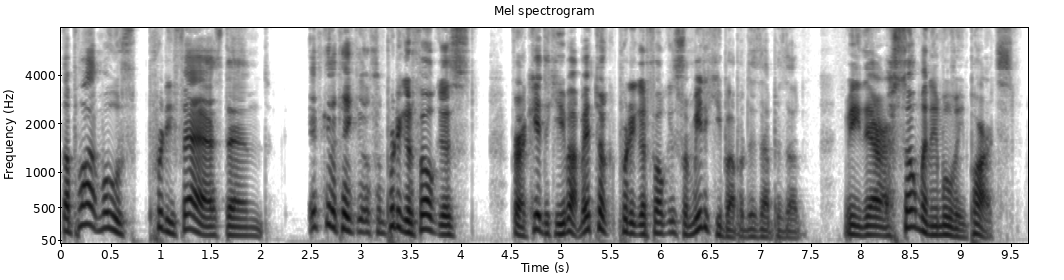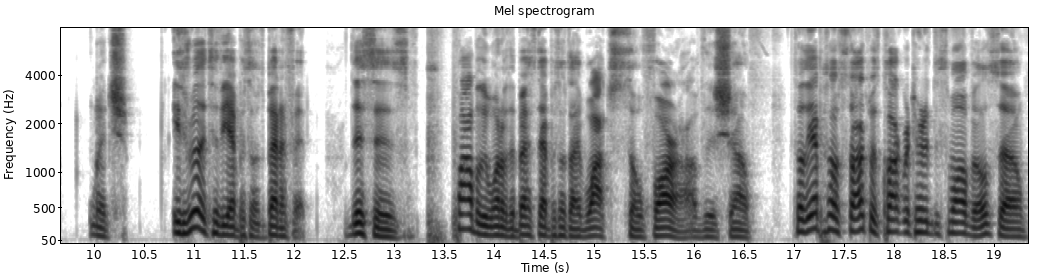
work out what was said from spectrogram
the plot moves pretty fast, and it's gonna take some pretty good focus for a kid to keep up. It took pretty good focus for me to keep up with this episode. I mean, there are so many moving parts, which is really to the episode's benefit. This is probably one of the best episodes I've watched so far of this show. So the episode starts with Clark returning to Smallville. So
